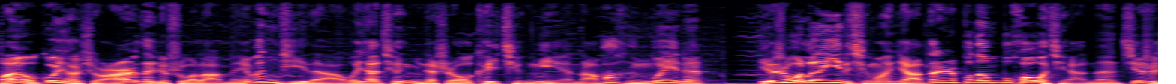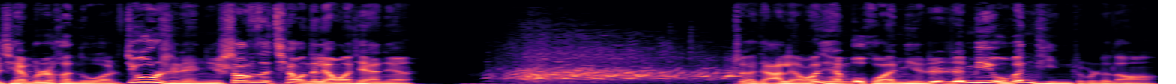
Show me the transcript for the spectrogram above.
网友郭小璇儿他就说了，没问题的，我想请你的时候可以请你，哪怕很贵呢，也是我乐意的情况下，但是不能不还我钱呢。即使钱不是很多，就是呢，你上次欠我那两毛钱呢？这家两毛钱不还，你这人品有问题，你知不知道？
